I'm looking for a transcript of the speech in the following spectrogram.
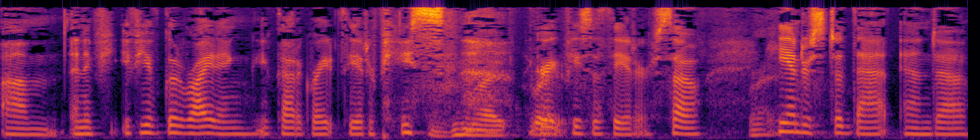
Um, and if if you have good writing, you've got a great theater piece, Right, a great right. piece of theater. So Right. he understood that and uh,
